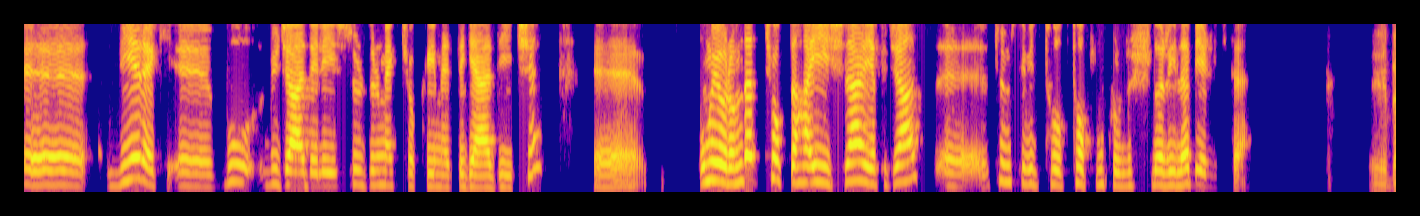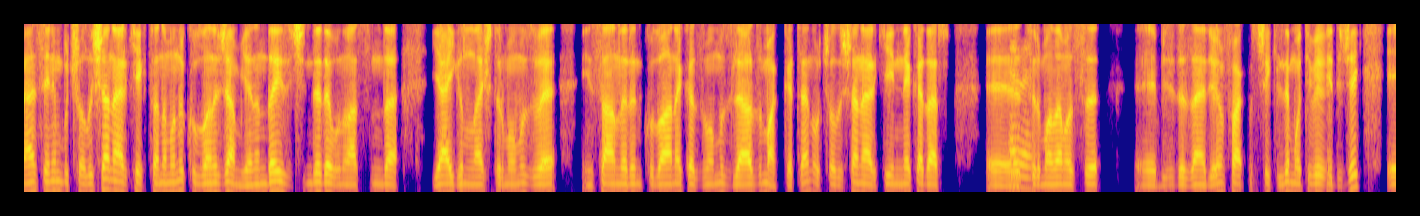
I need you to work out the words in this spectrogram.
e, diyerek e, bu mücadeleyi sürdürmek çok kıymetli geldiği için e, umuyorum da çok daha iyi işler yapacağız e, tüm sivil to toplum kuruluşlarıyla birlikte. E, ben senin bu çalışan erkek tanımını kullanacağım. Yanındayız içinde de bunu aslında yaygınlaştırmamız ve insanların kulağına kazımamız lazım hakikaten. O çalışan erkeğin ne kadar e, Evet. tırmalaması e, bizi de zannediyorum farklı şekilde motive edecek. E,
